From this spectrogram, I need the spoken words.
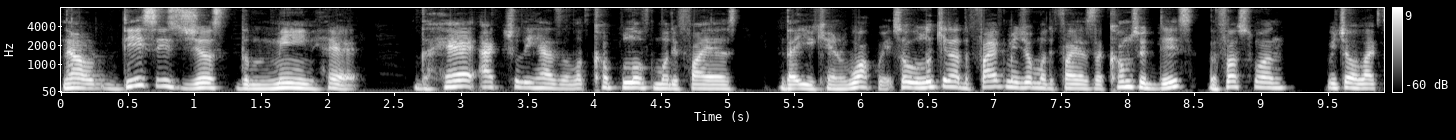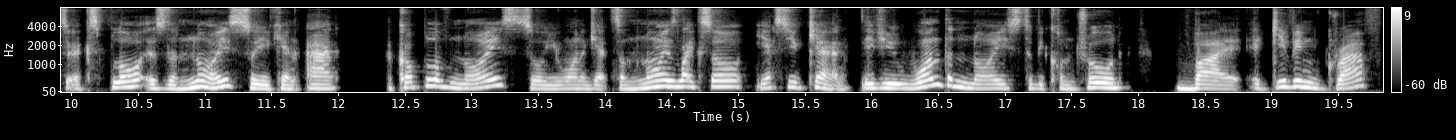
Now, this is just the main hair. The hair actually has a couple of modifiers that you can work with. So looking at the five major modifiers that comes with this, the first one, which I'd like to explore is the noise. So you can add a couple of noise. So you want to get some noise like so? Yes, you can. If you want the noise to be controlled by a given graph,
